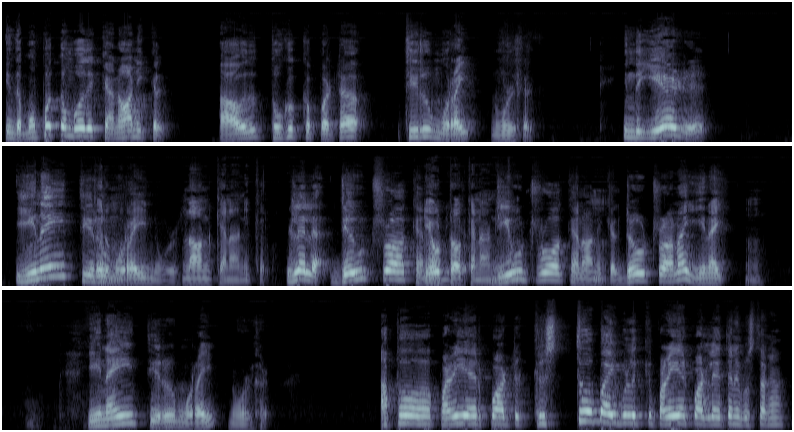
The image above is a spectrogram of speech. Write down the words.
இந்த முப்பத்தொன்பது கெனானிக்கல் அதாவது தொகுக்கப்பட்ட திருமுறை நூல்கள். இந்த ஏழு இணை திருமுறை நூல். நான் கெனானிக்கல் இல்ல இல்ல டெவுட்ரா Deuterocanonical. டியூட்ரோ கெனானிக்கல் டியூட்ரானா இணை. இணை திருமுறை நூல்கள். அப்போ பழைய ஏற்பாட்டு கிறிஸ்துவ பைபிளுக்கு பழைய ஏற்பாட்டுல எத்தனை புஸ்தகம்?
